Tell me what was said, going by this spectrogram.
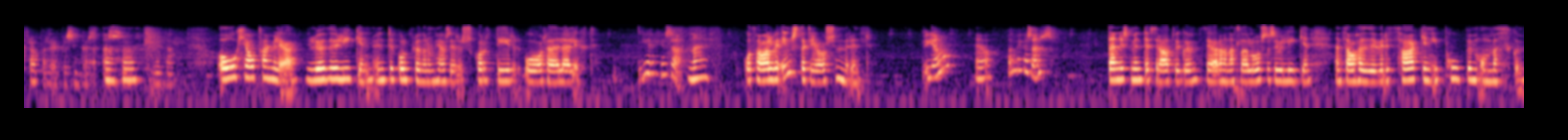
Frábærar upplýsingar. Aha. Vita. Óhjákvæmilega löðuðu líkin undir gólfplötunum hjá sér skordýr og hræðilega lykt. Ég er ekki að segja. Nei. Og þá alveg einstaklega á sumurinn. Já, Já. það er mega sens. Dennis myndi eftir atvikum þegar hann ætlaði að losa sig við líkin en þá hefði þau verið þakin í púpum og möðkum.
